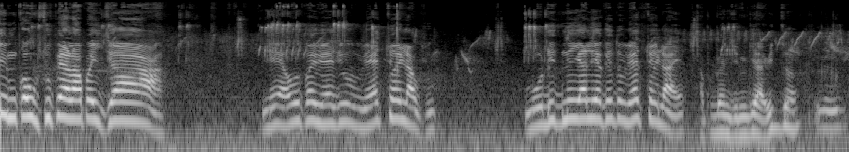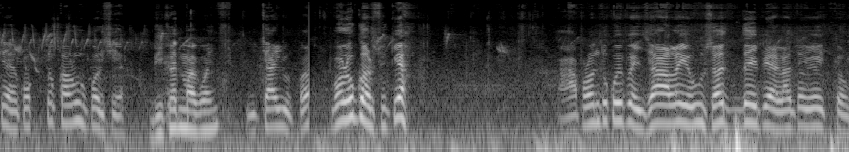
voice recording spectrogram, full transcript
એમ કહું છું પહેલા પૈસા. લે હવે ભાઈ વેચ વેચ ચોય લાવશું. મોડી જ નહીં આલી કે તો વેચ ચોય લાવે આપણે બેન જિંદગી આવી જ જાય કોક તો કરવું પડશે. ભીખ જ માગવાની. વિચાર્યું બોલું કરશું કે. આપણને તો કોઈ પૈસા આલે એવું સજ દઈ નહીં પહેલાં તો એ જ કહું.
